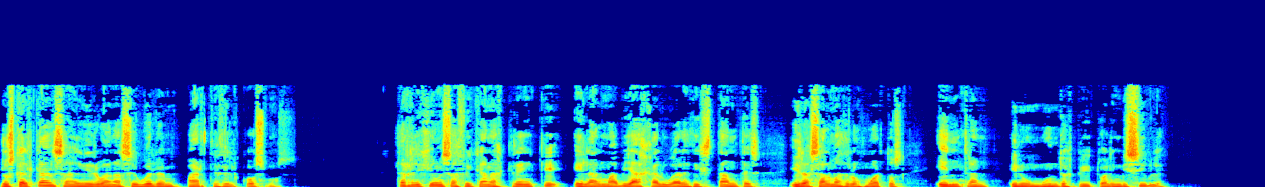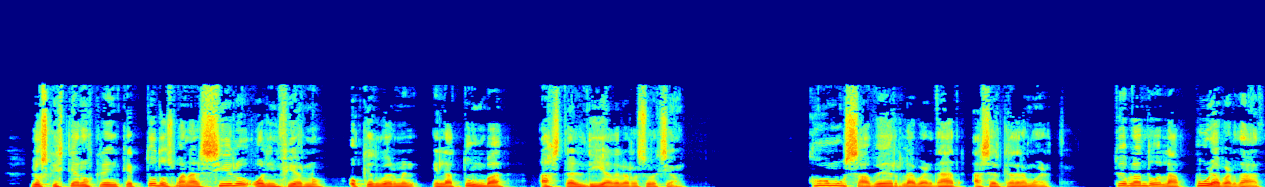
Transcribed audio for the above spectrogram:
Los que alcanzan el nirvana se vuelven partes del cosmos. Las religiones africanas creen que el alma viaja a lugares distantes y las almas de los muertos entran en un mundo espiritual invisible. Los cristianos creen que todos van al cielo o al infierno o que duermen en la tumba hasta el día de la resurrección. ¿Cómo saber la verdad acerca de la muerte? Estoy hablando de la pura verdad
